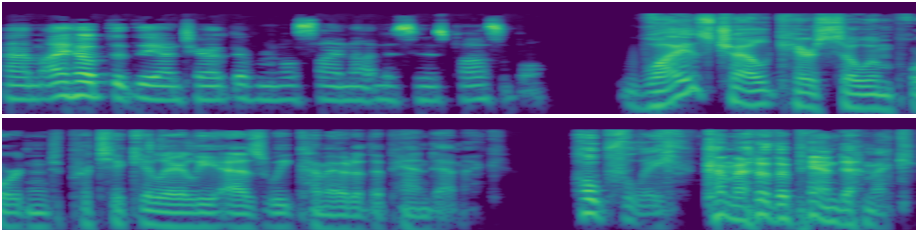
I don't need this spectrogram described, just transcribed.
um, I hope that the Ontario government will sign on as soon as possible. Why is childcare so important, particularly as we come out of the pandemic? Hopefully, come out of the pandemic.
